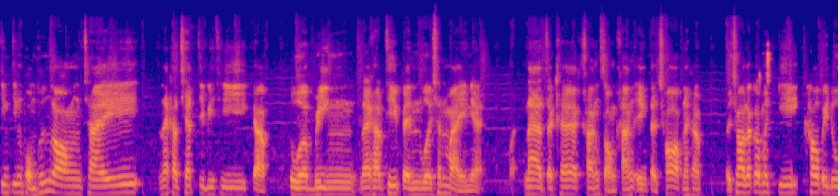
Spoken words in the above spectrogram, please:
จริง ๆ ผมเพิ่งลองใช้นะครับ Chat GPT กับตัว Bring นะครับที่เป็นเวอร์ชันใหม่เนี่ยน่าจะแค่ครั้งสองครั้งเองแต่ชอบนะครับ แต่ชอบแล้วก็เมื่อกี้เข้าไปดู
